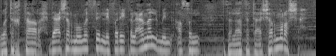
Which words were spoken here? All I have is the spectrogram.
وتختار 11 ممثل لفريق العمل من أصل 13 مرشح.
